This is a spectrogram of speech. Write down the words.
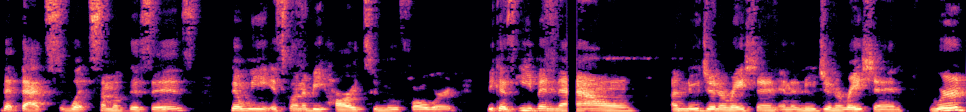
that that's what some of this is, then we, it's going to be hard to move forward because even now, a new generation and a new generation, we're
